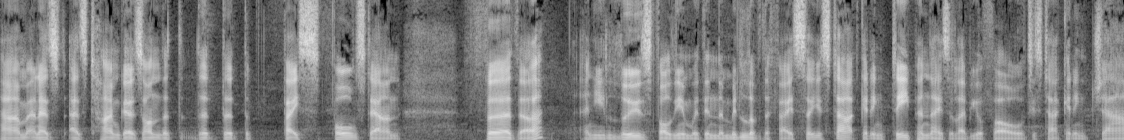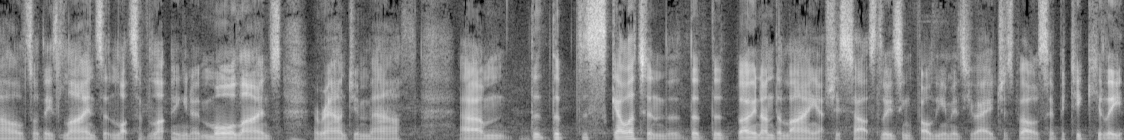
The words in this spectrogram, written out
Um, and as as time goes on, the the, the, the face falls down further and you lose volume within the middle of the face. So you start getting deeper nasolabial folds. You start getting jowls or these lines and lots of you know more lines around your mouth. Um, the, the, the skeleton, the, the, the bone underlying actually starts losing volume as you age as well. So, particularly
